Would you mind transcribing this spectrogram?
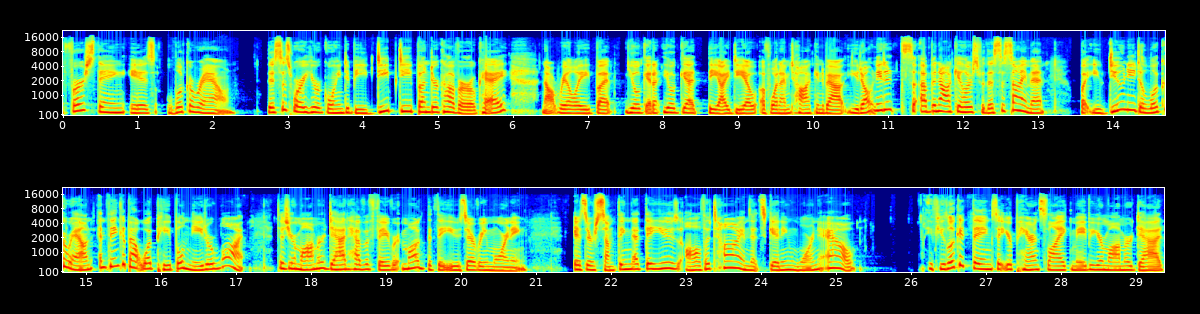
first thing is look around. This is where you're going to be deep, deep undercover, okay? Not really, but you'll get you'll get the idea of what I'm talking about. You don't need a, binoculars for this assignment, but you do need to look around and think about what people need or want. Does your mom or dad have a favorite mug that they use every morning? Is there something that they use all the time that's getting worn out? If you look at things that your parents like, maybe your mom or dad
